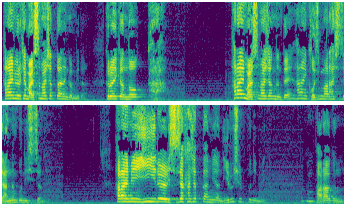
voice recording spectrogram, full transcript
하나님이 그렇게 말씀하셨다는 겁니다. 그러니까 너 가라. 하나님 말씀하셨는데 하나님 거짓말 하시지 않는 분이시잖아요. 하나님이 이 일을 시작하셨다면 이루실 분입니다. 바락은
